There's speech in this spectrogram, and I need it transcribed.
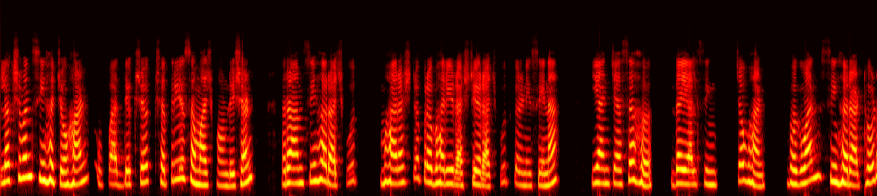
लक्ष्मण सिंह चौहान उपाध्यक्ष क्षत्रिय समाज फाउंडेशन रामसिंह राजपूत महाराष्ट्र प्रभारी राष्ट्रीय राजपूत करणी सेना यांच्यासह दयाल सिंग चव्हाण भगवान सिंह राठोड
